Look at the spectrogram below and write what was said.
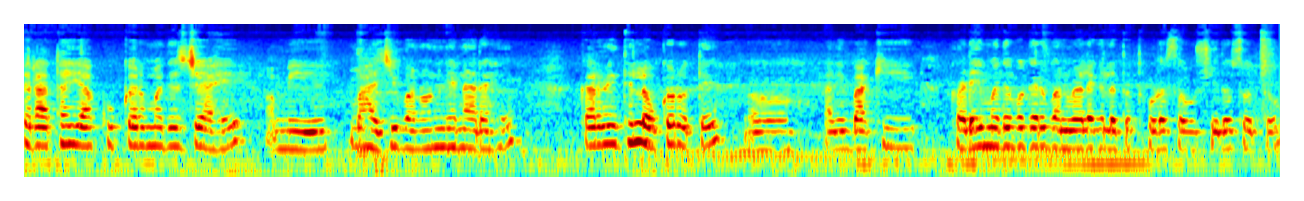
तर आता या कुकरमध्येच जे आहे मी भाजी बनवून घेणार आहे. कारण इथे लवकर होते आणि बाकी कढईमध्ये वगैरे बनवायला गेलं तर थोडंसं उशीरच होतो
